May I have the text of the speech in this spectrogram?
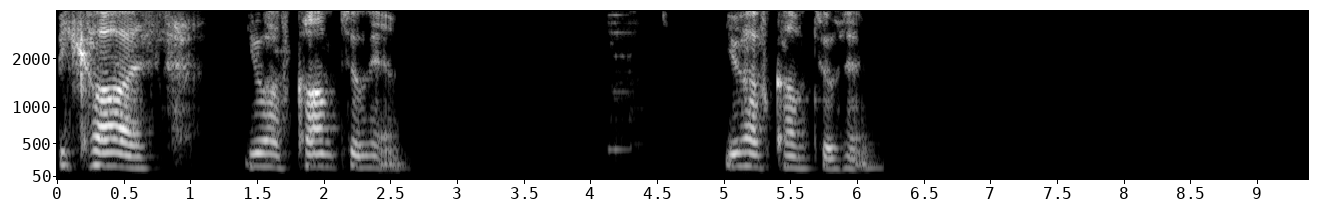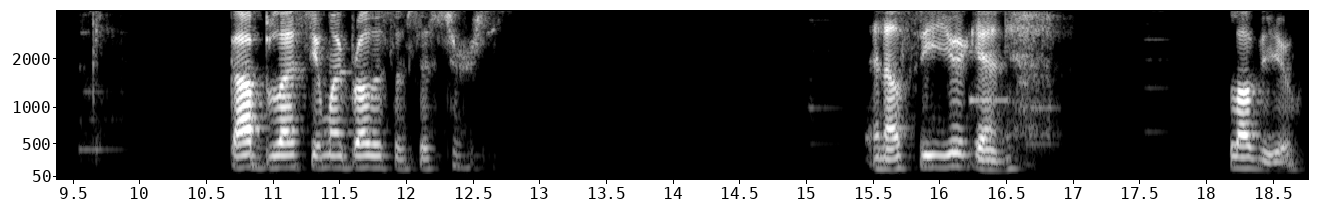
because you have come to Him. You have come to Him. God bless you, my brothers and sisters. And I'll see you again. Love you.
